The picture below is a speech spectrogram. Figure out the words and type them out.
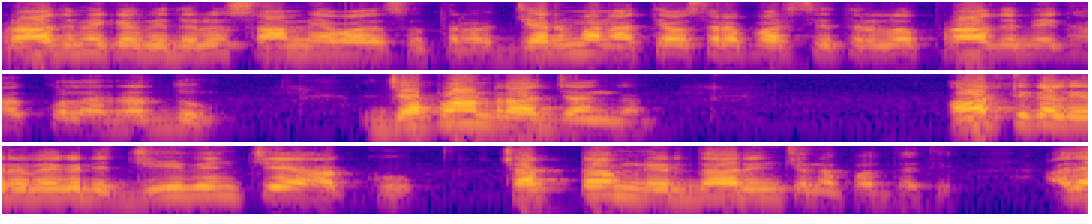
ప్రాథమిక విధులు సామ్యవాద సూత్రాలు. జర్మన్ అత్యవసర పరిస్థితులలో ప్రాథమిక హక్కుల రద్దు. జపాన్ రాజ్యాంగం. ఆర్టికల్ ఇరవై ఒకటి జీవించే హక్కు చట్టం నిర్ధారించిన పద్ధతి. అది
